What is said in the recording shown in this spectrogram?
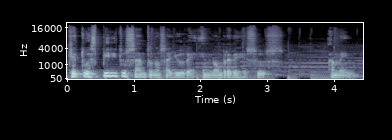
Que tu Espíritu Santo nos ayude en nombre de Jesús. Amén.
